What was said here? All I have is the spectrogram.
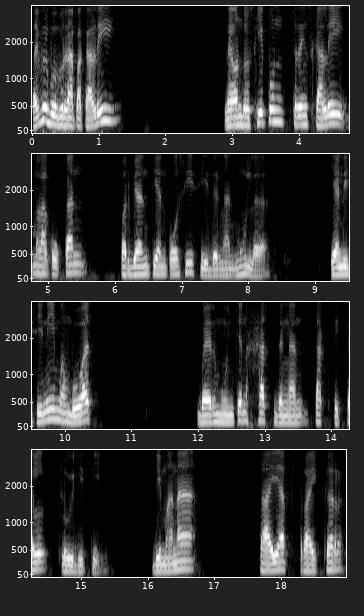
Tapi beberapa kali Lewandowski pun sering sekali melakukan pergantian posisi dengan Mula yang di sini membuat Bayern Munchen khas dengan tactical fluidity di mana sayap striker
